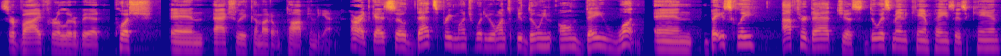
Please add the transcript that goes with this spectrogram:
survive for a little bit, push, and actually come out on top in the end. Alright guys, so that's pretty much what you want to be doing on day one. And basically, after that, just do as many campaigns as you can.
